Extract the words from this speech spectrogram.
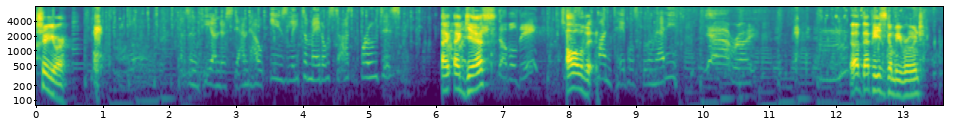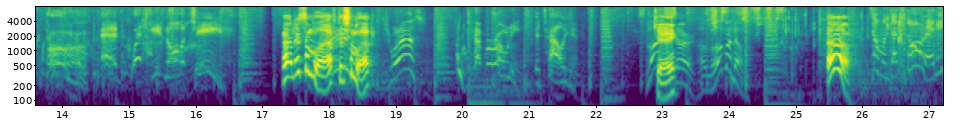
Sure you are. Doesn't he understand how easily tomato sauce bruises? I, I guess. Double D. Just All of it. One tablespoon, Eddy. Yeah, right. Mm-hmm. Oh, that pizza's gonna be ruined. Ugh. Ed, quit eating all the cheese. Oh, there's some left. There's some left. Trash. Pepperoni. Italian. Okay. Aluminum. Oh, Someone's at the door, Eddy.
